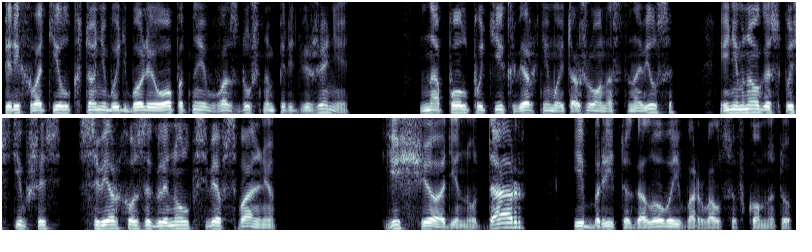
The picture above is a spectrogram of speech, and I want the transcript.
перехватил кто-нибудь более опытный в воздушном передвижении. На полпути к верхнему этажу он остановился и, немного спустившись, сверху заглянул к себе в спальню. Еще один удар, и бритоголовый ворвался в комнату.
